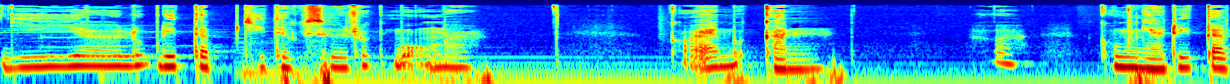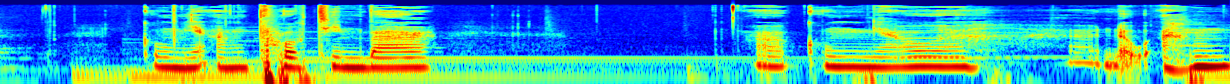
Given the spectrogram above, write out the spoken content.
vì uh, lúc đi tập chị thực sự rất muốn uh, có em ở cạnh cùng nhau đi tập cùng nhau ăn protein bar ờ, cùng nhau ờ, nấu ăn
